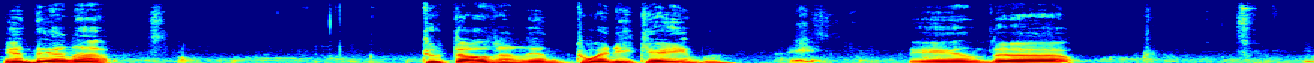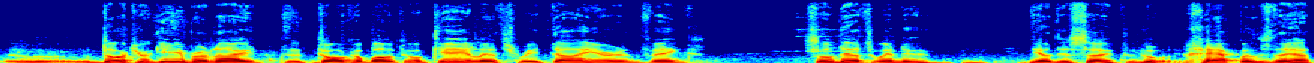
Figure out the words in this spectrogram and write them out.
And then uh, 2020 came, and uh, uh, Dr. Gabriel and I to talk about, okay, let's retire and things. So that's when you, you decide to do it. Happens that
